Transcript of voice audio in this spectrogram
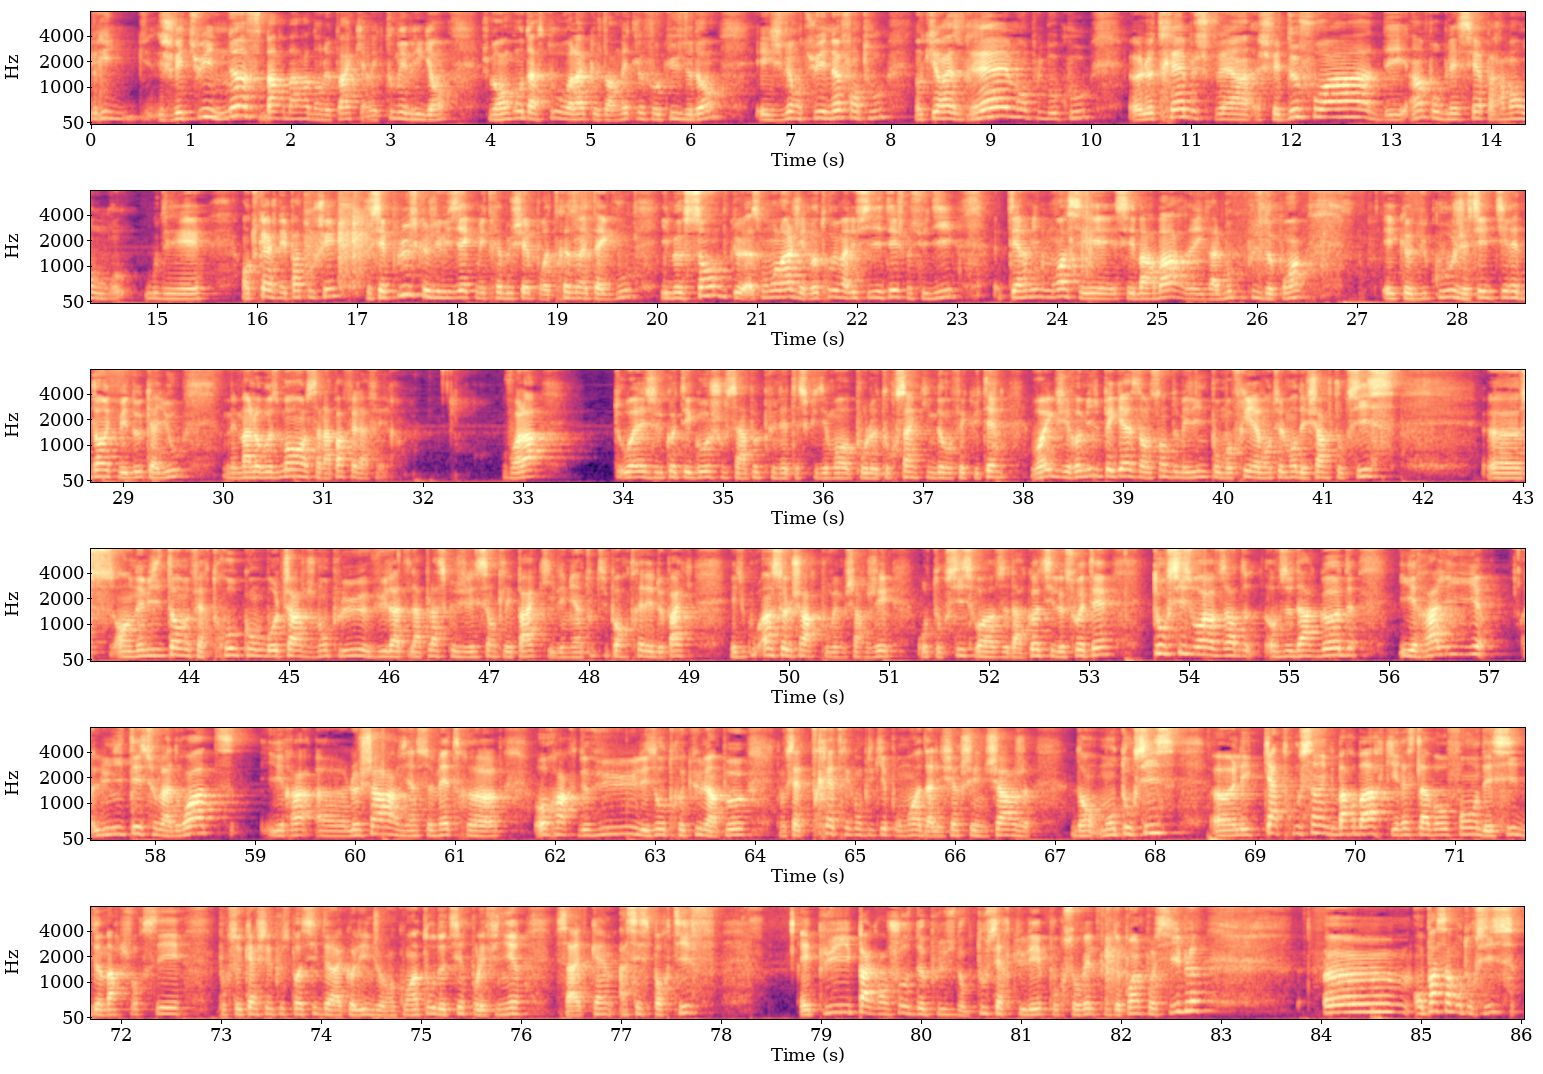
Je vais tuer 9 barbares dans le pack avec tous mes brigands. Je me rends compte à ce tour que je dois remettre le focus dedans. Et je vais en tuer 9 en tout. Donc il reste vraiment plus beaucoup. Euh, le treb, je fais, fais deux fois des 1 pour blesser apparemment. Ou, ou des. En tout cas, je n'ai pas touché. Je sais plus ce que j'ai visé avec mes trébuchets pour être très honnête avec vous. Il me semble que à ce moment-là, j'ai retrouvé ma lucidité. Je me suis dit, termine-moi ces, ces barbares. Ils valent beaucoup plus de points et que du coup j'ai essayé de tirer dedans avec mes deux cailloux, mais malheureusement ça n'a pas fait l'affaire. Voilà. Ouais, j'ai le côté gauche où c'est un peu plus net, excusez-moi, pour le tour 5 Kingdom of Equiten. Vous voyez que j'ai remis le Pégase dans le centre de mes lignes pour m'offrir éventuellement des charges tour 6. Euh, en évitant de me faire trop combo charge non plus, vu la, place que j'ai laissée entre les packs, il est mis un tout petit peu en retrait des deux packs, et du coup un seul char pouvait me charger au tour 6 War of the Dark God s'il le souhaitait. Tour 6 War of the, Dark God, il rallie l'unité sur la droite, euh, le char vient se mettre euh, au rack de vue, les autres reculent un peu, donc c'est très très compliqué pour moi d'aller chercher une charge dans mon tour 6. Euh, les 4 ou 5 barbares qui restent là-bas au fond décident de marche forcée pour se cacher le plus possible de la colline. J'aurai encore un tour de tir pour les finir. Ça va être quand même assez sportif. Et puis pas grand chose de plus. Donc tout circuler pour sauver le plus de points possible. on passe à mon tour 6.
